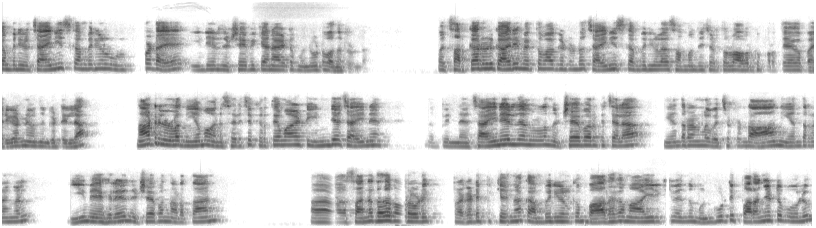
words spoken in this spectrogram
കമ്പനികൾ ചൈനീസ് കമ്പനികൾ ഉൾപ്പെടെ ഇന്ത്യയിൽ നിക്ഷേപിക്കാനായിട്ട് മുന്നോട്ട് വന്നിട്ടുണ്ട്. അപ്പം സർക്കാർ ഒരു കാര്യം വ്യക്തമാക്കിയിട്ടുണ്ട് ചൈനീസ് കമ്പനികളെ സംബന്ധിച്ചിടത്തോളം അവർക്ക് പ്രത്യേക പരിഗണനയൊന്നും കിട്ടില്ല. നാട്ടിലുള്ള നിയമം അനുസരിച്ച് കൃത്യമായിട്ട് ഇന്ത്യ ചൈന പിന്നെ ചൈനയിൽ നിന്നുള്ള നിക്ഷേപകർക്ക് ചില നിയന്ത്രണങ്ങൾ വെച്ചിട്ടുണ്ട്. ആ നിയന്ത്രണങ്ങൾ ഈ മേഖലയിൽ നിക്ഷേപം നടത്താൻ സന്നദ്ധത പ്രകടി പ്രകടിപ്പിക്കുന്ന കമ്പനികൾക്കും ബാധകമായിരിക്കും എന്ന് മുൻകൂട്ടി പറഞ്ഞിട്ട് പോലും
